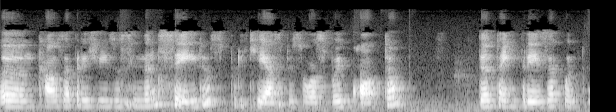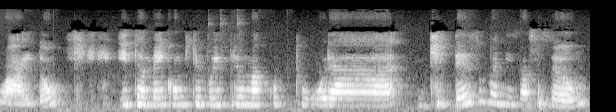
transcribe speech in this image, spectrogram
um, causa prejuízos financeiros, porque as pessoas boicotam tanto a empresa quanto o idol, e também contribui para uma cultura de desumanização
